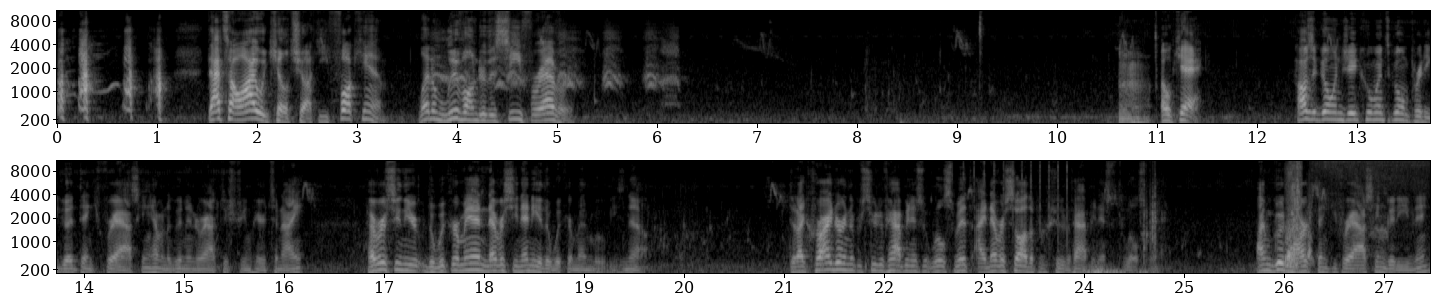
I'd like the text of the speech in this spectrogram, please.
That's how I would kill Chucky. Fuck him. Let him live under the sea forever. okay. How's it going, Kuma? It's going pretty good. Thank you for asking. Having a good interactive stream here tonight. Have you Ever seen the, the Wicker Man? Never seen any of the Wicker Man movies. No. Did I cry during The Pursuit of Happiness with Will Smith? I never saw The Pursuit of Happiness with Will Smith. I'm good, Mark. Thank you for asking. Good evening.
